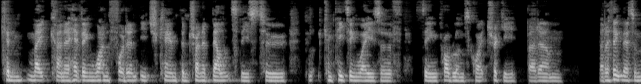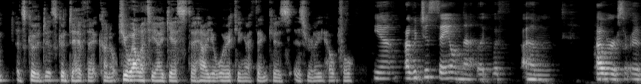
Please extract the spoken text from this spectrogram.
can make kind of having one foot in each camp and trying to balance these two competing ways of seeing problems quite tricky. But um, but I think that's um, it's good. It's good to have that kind of duality, I guess, to how you're working. I think is is really helpful. Yeah, I would just say on that, like with um, our sort of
